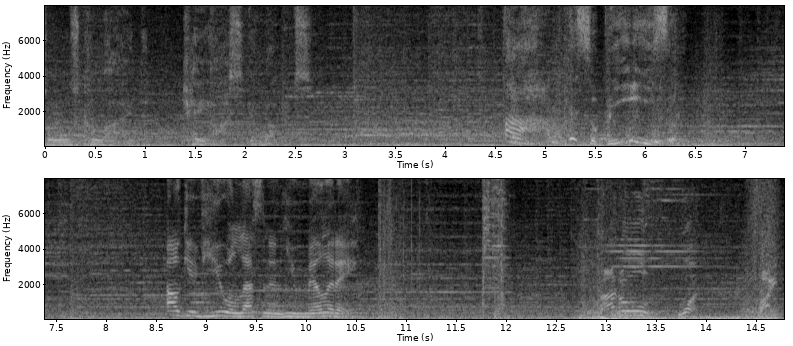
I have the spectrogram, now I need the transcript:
collide, chaos erupts. Ah, this'll be easy. I'll give you a lesson in humility. Battle one. Fight!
